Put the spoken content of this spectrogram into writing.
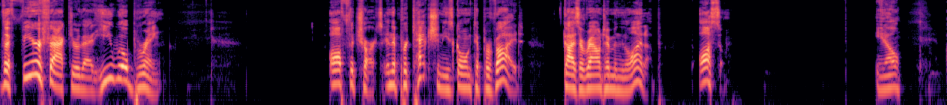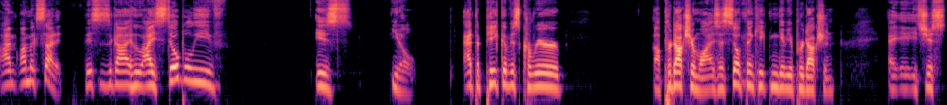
The fear factor that he will bring off the charts and the protection he's going to provide guys around him in the lineup. Awesome. You know, I'm I'm excited. This is a guy who I still believe is, you know, at the peak of his career uh, production wise. I still think he can give you production. It's just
